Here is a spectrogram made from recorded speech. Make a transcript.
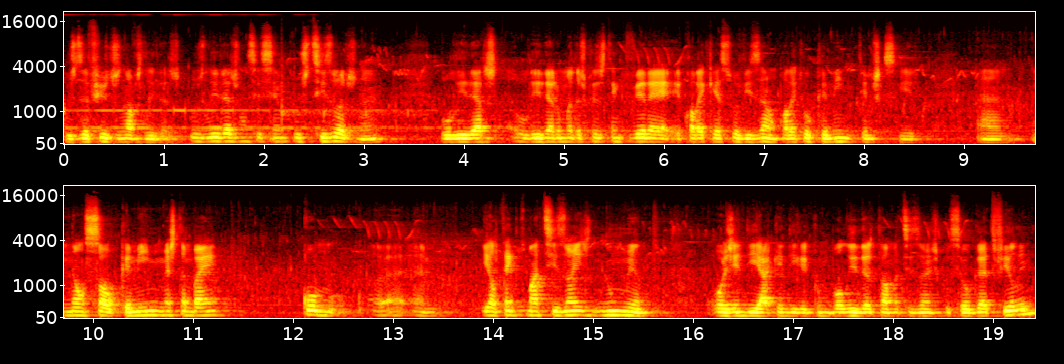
os desafios dos novos líderes. Os líderes vão ser sempre os decisores, não é? o líder, o líder, uma das coisas que tem que ver é qual é que é a sua visão, qual é que é o caminho que temos que seguir. Uh, não só o caminho, mas também como uh, ele tem que tomar decisões no momento. Hoje em dia há quem diga que um bom líder toma decisões com o seu gut feeling,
